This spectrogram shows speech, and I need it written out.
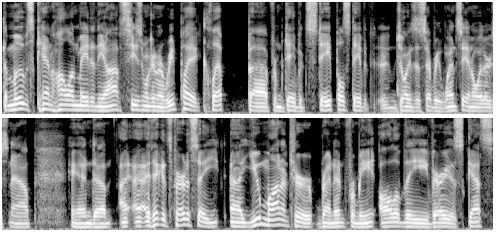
the moves Ken Holland made in the offseason. We're going to replay a clip uh, from David Staples. David uh, joins us every Wednesday on Oilers Now, and um, I, I, think it's fair to say uh, you monitor Brendan for me all of the various guests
